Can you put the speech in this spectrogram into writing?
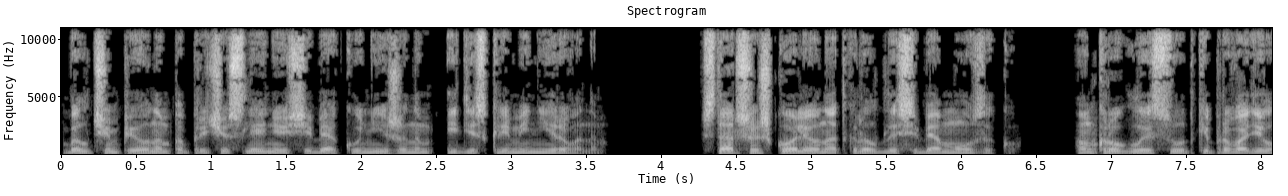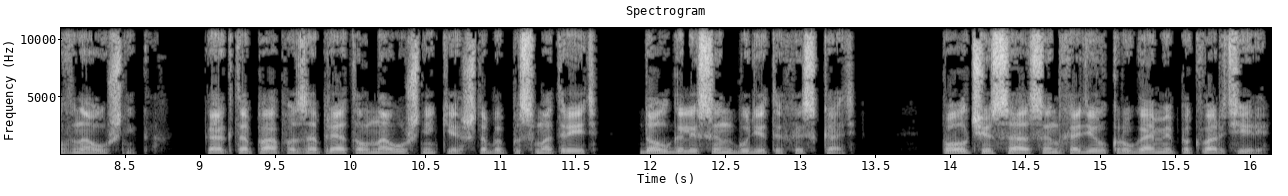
был чемпионом по причислению себя к униженным и дискриминированным. В старшей школе он открыл для себя музыку. Он круглые сутки проводил в наушниках. Как-то папа запрятал наушники, чтобы посмотреть, долго ли сын будет их искать. Полчаса сын ходил кругами по квартире.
